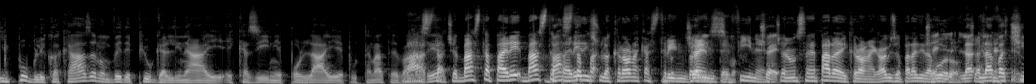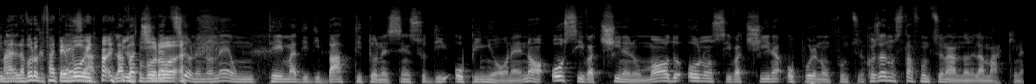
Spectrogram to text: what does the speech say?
il pubblico a casa non vede più gallinai e casini e pollai e puttanate varie. Basta, cioè basta, pare- basta Basta pareri pa- sulla cronaca stringente, fine. Cioè- Cioè, non se ne parla di cronaca, bisogna parlare di Cioè, lavoro. La, Cioè, la vaccina- il lavoro che fate voi, Esatto, non La il lavoro- vaccinazione non è un tema di dibattito nel senso di opinione, no, o si vaccina in un modo o non si vaccina oppure non funziona. Cosa non sta funzionando nella macchina?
